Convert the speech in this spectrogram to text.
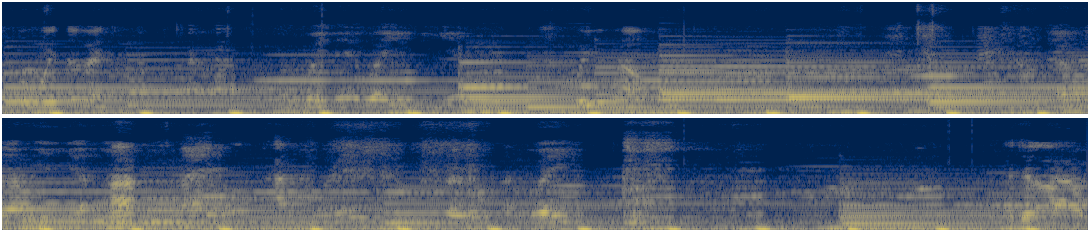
cũng quý tới đây không biết để quay video biết không em làm cái không giống giống gì giống Hả? nay một thành quý từ lúc thành quý Được chưa vào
